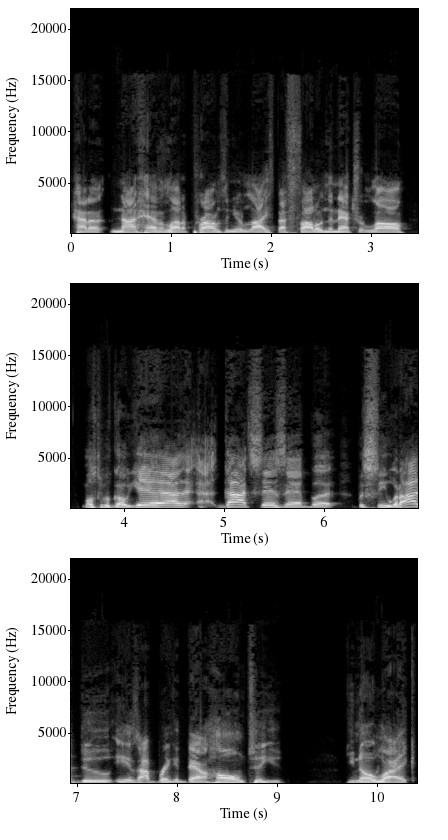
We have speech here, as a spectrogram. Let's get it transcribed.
how to not have a lot of problems in your life by following the natural law. Most people go, yeah, God says that, but but see, what I do is I bring it down home to you you know, like,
